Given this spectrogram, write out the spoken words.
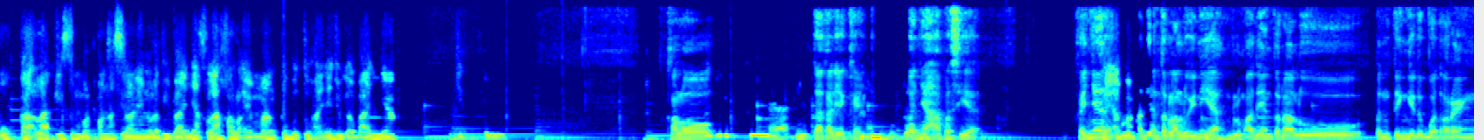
buka lagi sumber penghasilan yang lebih banyak lah kalau emang kebutuhannya juga banyak gitu Kalau kita kali ya kayaknya kebutuhannya apa sih ya? Kayaknya Kayak apa? belum ada yang terlalu ini ya, belum ada yang terlalu penting gitu buat orang yang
